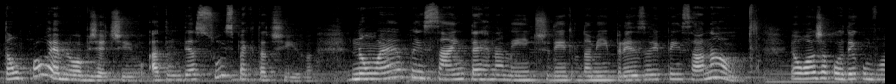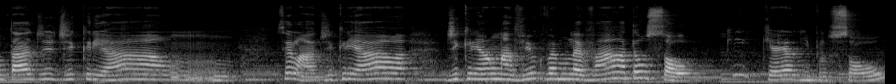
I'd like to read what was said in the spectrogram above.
Então, qual é meu objetivo? Atender a sua expectativa. Não é pensar internamente dentro da minha empresa e pensar, não, eu hoje acordei com vontade de criar um, sei lá, de criar, de criar um navio que vai me levar até o sol. Quem quer ir para o sol,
